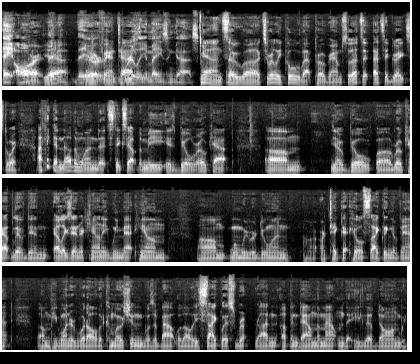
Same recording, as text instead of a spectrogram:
They are. Right, yeah, they, they they're are fantastic. Really amazing guys. Yeah, and so uh, it's really cool that program. So that's a that's a great story. I think another one that sticks out to me is Bill Rocap. Um, you know, Bill uh, Rocap lived in Alexander County. We met him um, when we were doing uh, our Take That Hill cycling event. Um, he wondered what all the commotion was about with all these cyclists r- riding up and down the mountain that he lived on. We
